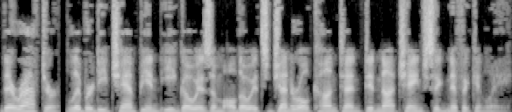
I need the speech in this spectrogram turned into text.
Thereafter, Liberty championed egoism although its general content did not change significantly.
